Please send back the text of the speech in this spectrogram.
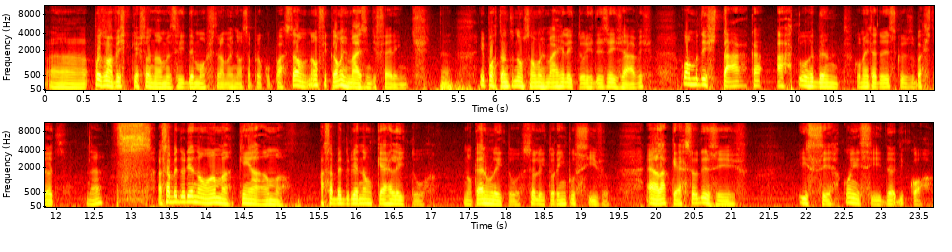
uh, pois uma vez que questionamos e demonstramos nossa preocupação, não ficamos mais indiferentes, né? e portanto não somos mais leitores desejáveis, como destaca Arthur Danto, comentador que eu uso bastante. Né? A sabedoria não ama quem a ama, a sabedoria não quer leitor, não quer um leitor, seu leitor é impossível, ela quer seu desejo e ser conhecida de cor.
